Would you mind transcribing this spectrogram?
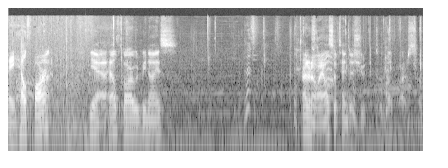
a health bar. not- yeah, a health bar would be nice. I don't know. I also tend to shoot things with health bars. So.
